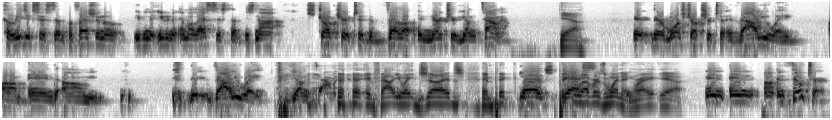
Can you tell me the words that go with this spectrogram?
collegiate system, professional, even the, even the MLS system, is not structured to develop and nurture young talent. Yeah. They're, they're more structured to evaluate um, and um, evaluate young talent. evaluate, judge, and pick judge, pick yes. whoever's winning, right? Yeah. And and uh, and filter.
